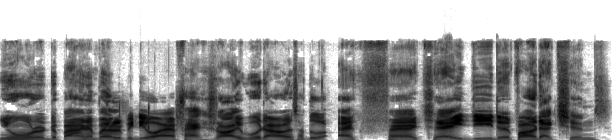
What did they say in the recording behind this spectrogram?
You're the Pineapple Video FX 2021 FX HD The Productions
